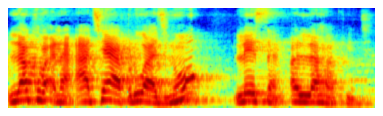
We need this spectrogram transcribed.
લખવાના. આ છે આપણું આજનું લેસન. અલ્લાહ હાફિઝ.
